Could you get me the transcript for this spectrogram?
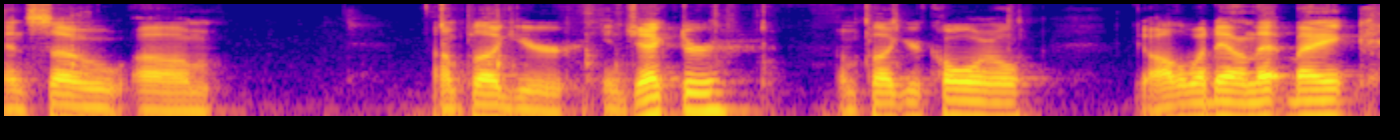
And so um, unplug your injector, unplug your coil, go all the way down that bank,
